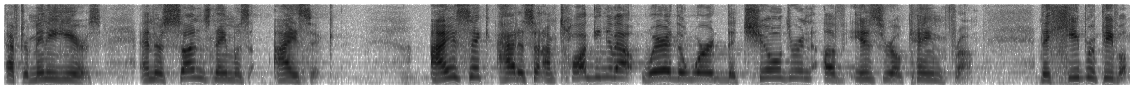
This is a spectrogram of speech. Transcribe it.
after many years, and their son's name was Isaac. Isaac had a son. I'm talking about where the word the children of Israel came from. The Hebrew people,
